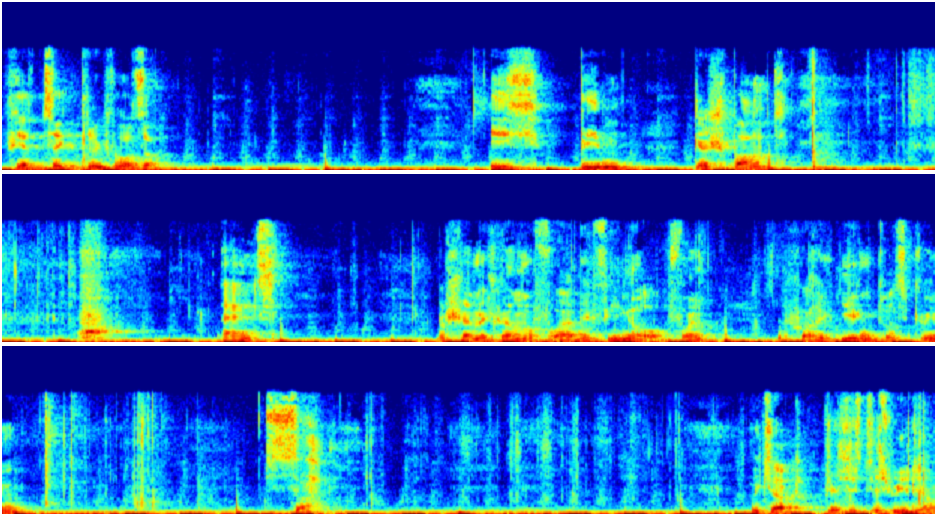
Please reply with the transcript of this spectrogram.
40 Brieflose. Ich bin gespannt. Wahrscheinlich werden mir vorher die Finger abfallen, bevor ich irgendwas gewinne. So. Wie gesagt, das ist das Video.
